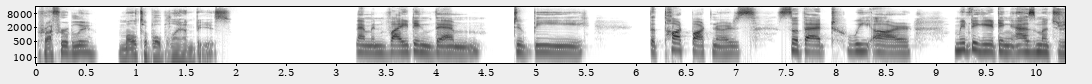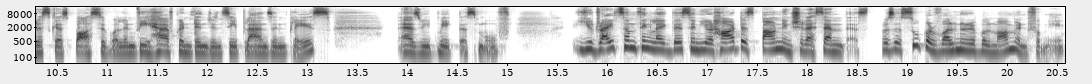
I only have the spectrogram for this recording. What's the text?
preferably multiple plan Bs. I'm inviting them to be the thought partners so that we are mitigating as much risk as possible and we have contingency plans in place as we make this move. You write something like this and your heart is pounding, should I send this? It was a super vulnerable moment for me.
